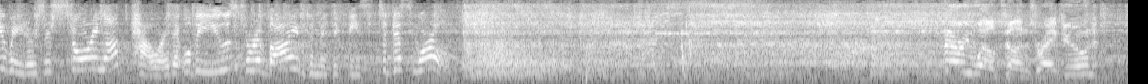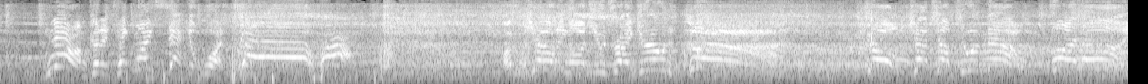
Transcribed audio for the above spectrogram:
The Raiders are storing up power that will be used to revive the mythic beast to this world. Very well done, Dragoon. Now I'm gonna take my second one! Go! I'm counting on you, Dragoon! Go! Catch up to him now! Fly high!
